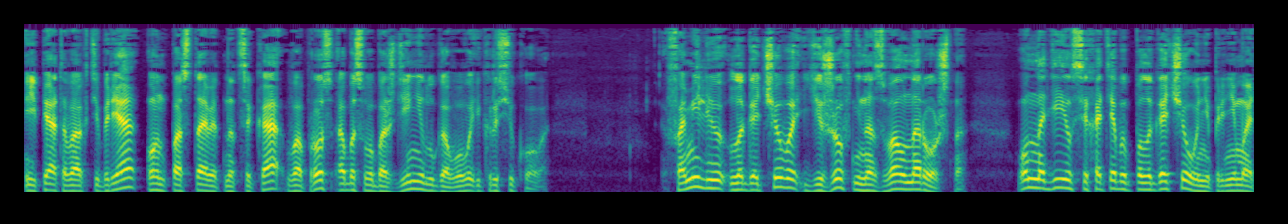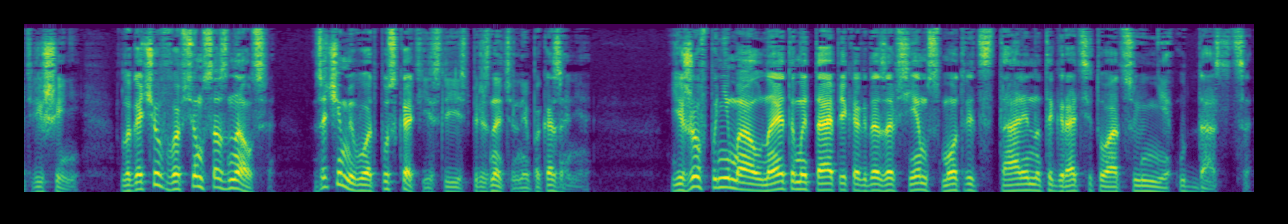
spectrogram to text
и 5 октября он поставит на ЦК вопрос об освобождении Лугового и Крысюкова. Фамилию Логачева Ежов не назвал нарочно. Он надеялся хотя бы по Логачеву не принимать решений. Логачев во всем сознался. Зачем его отпускать, если есть признательные показания? Ежов понимал, на этом этапе, когда за всем смотрит Сталин, отыграть ситуацию не удастся.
